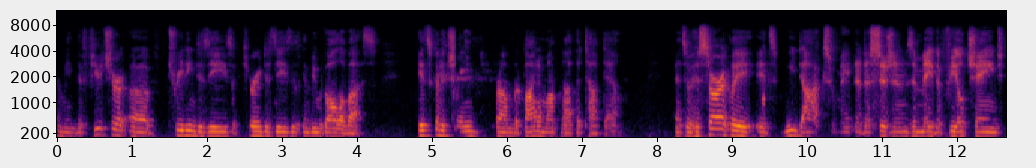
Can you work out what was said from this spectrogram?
I mean, the future of treating disease, of curing disease, is going to be with all of us. It's going to change from the bottom up, not the top down. And so historically, it's we docs who made the decisions and made the field change.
